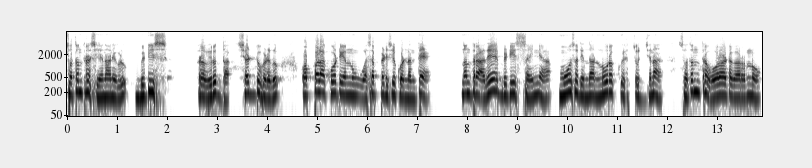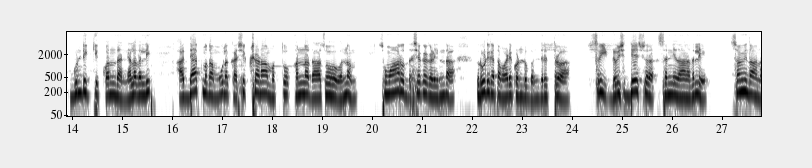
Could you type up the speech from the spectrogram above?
ಸ್ವತಂತ್ರ ಸೇನಾನಿಗಳು ಬ್ರಿಟಿಷರ ವಿರುದ್ಧ ಷಡ್ಡು ಹೊಡೆದು ಕೊಪ್ಪಳ ಕೋಟೆಯನ್ನು ವಶಪಡಿಸಿಕೊಂಡಂತೆ ನಂತರ ಅದೇ ಬ್ರಿಟಿಷ್ ಸೈನ್ಯ ಮೋಸದಿಂದ ನೂರಕ್ಕೂ ಹೆಚ್ಚು ಜನ ಸ್ವತಂತ್ರ ಹೋರಾಟಗಾರರನ್ನು ಗುಂಡಿಕ್ಕಿ ಕೊಂದ ನೆಲದಲ್ಲಿ ಆಧ್ಯಾತ್ಮದ ಮೂಲಕ ಶಿಕ್ಷಣ ಮತ್ತು ಅನ್ನದಾಸೋಹವನ್ನು ಸುಮಾರು ದಶಕಗಳಿಂದ ರೂಢಿಗತ ಮಾಡಿಕೊಂಡು ಬಂದಿರುತ್ತಿರುವ ಶ್ರೀ ಗವಿಸಿದ್ದೇಶ್ವರ ಸನ್ನಿಧಾನದಲ್ಲಿ ಸಂವಿಧಾನ,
